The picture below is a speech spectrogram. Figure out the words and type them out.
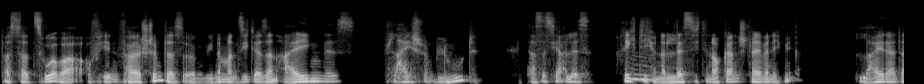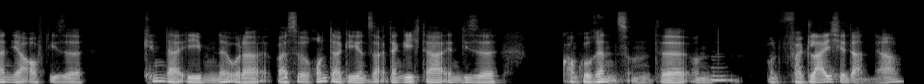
was dazu, aber auf jeden Fall stimmt das irgendwie. Ne? Man sieht ja sein eigenes Fleisch und Blut. Das ist ja alles richtig. Mhm. Und dann lässt sich dann auch ganz schnell, wenn ich mir leider dann ja auf diese Kinderebene oder weißt du, runtergehe und sage, dann gehe ich da in diese Konkurrenz und, äh, und, mhm. und vergleiche dann, ja.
